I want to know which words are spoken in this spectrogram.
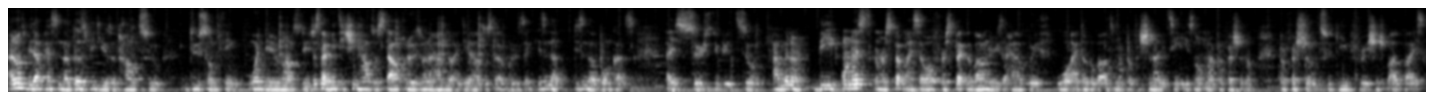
I don't want to be that person that does videos on how to do something when they don't know how to do it. Just like me teaching how to style clothes when I have no idea how to style clothes. Like, isn't that isn't that bonkers? That is so stupid. So I'm gonna be honest and respect myself, respect the boundaries I have with what I talk about. My professionality is not my professional profession to give relationship advice.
